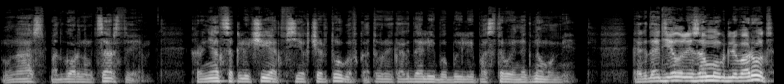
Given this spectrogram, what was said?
У нас в Подгорном царстве хранятся ключи от всех чертогов, которые когда-либо были построены гномами. Когда делали замок для ворот,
